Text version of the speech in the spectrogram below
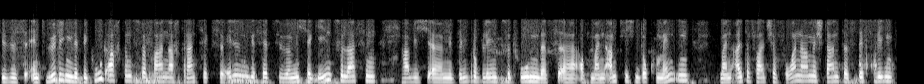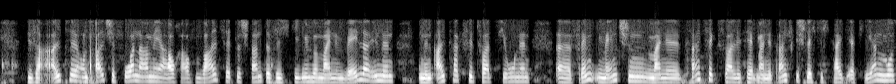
dieses entwürdigende Begutachtungsverfahren nach transsexuellen Gesetz über mich ergehen zu lassen, habe ich äh, mit dem Problem zu tun, dass äh, auf meinen amtlichen Dokumenten mein alter falscher Vorname stand, dass deswegen dieser alte und falsche Vorname ja auch auf dem Wahlzettel stand, dass ich gegenüber meinen WählerInnen und in Alltagssituationen äh, fremden Menschen meine Transsexualität, meine Transgeschlechtlichkeit erklären muss.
